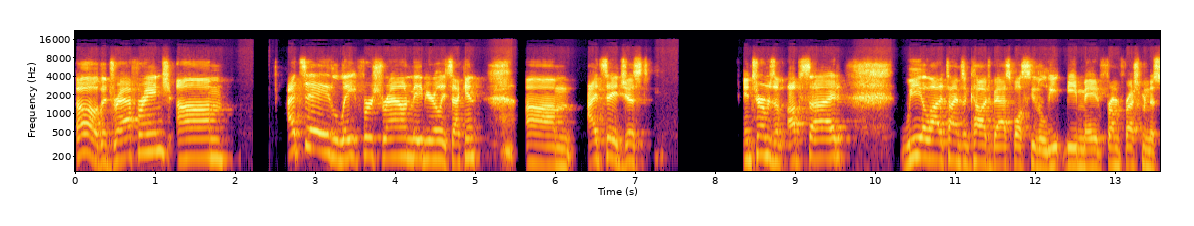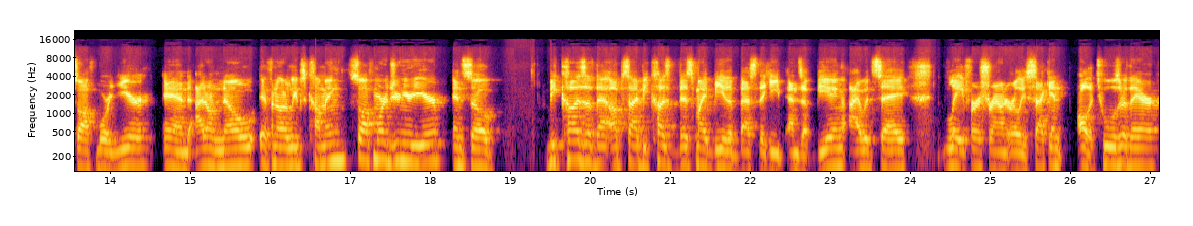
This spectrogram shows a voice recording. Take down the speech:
Oh, the draft range. Um, I'd say late first round, maybe early second. Um, I'd say just in terms of upside, we a lot of times in college basketball see the leap be made from freshman to sophomore year. And I don't know if another leap's coming sophomore junior year. And so because of that upside, because this might be the best that he ends up being, I would say late first round, early second. All the tools are there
